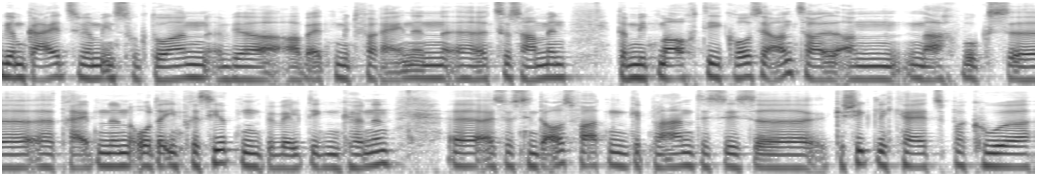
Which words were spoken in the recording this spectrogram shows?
wir haben Guides, wir haben Instruktoren, wir arbeiten mit Vereinen äh, zusammen, damit wir auch die große Anzahl an Nachwuchstreibenden oder Interessierten bewältigen können. Äh, also es sind Ausfahrten geplant, es ist äh, Geschicklichkeitsparcours,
